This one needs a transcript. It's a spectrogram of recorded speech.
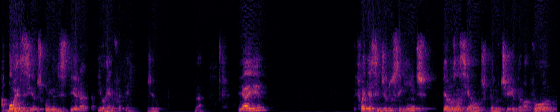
aborrecidos com Yudhishthira e o reino foi perdido. Né? E aí foi decidido o seguinte pelos anciãos, pelo tio, pelo avô,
